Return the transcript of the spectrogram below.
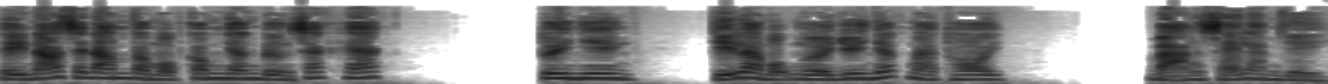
thì nó sẽ đâm vào một công nhân đường sắt khác. Tuy nhiên, chỉ là một người duy nhất mà thôi. Bạn sẽ làm gì?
